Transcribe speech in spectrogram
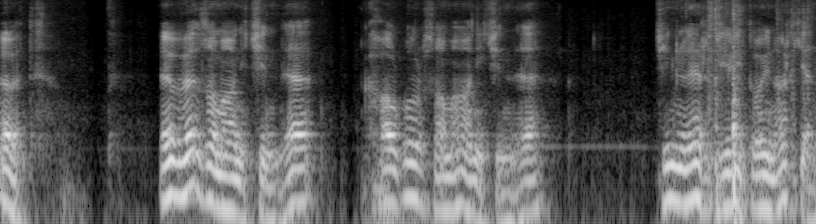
Evet. Evvel zaman içinde, kalbur zaman içinde, cinler cirit oynarken,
